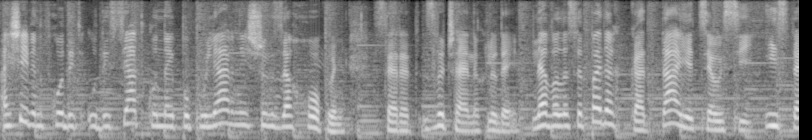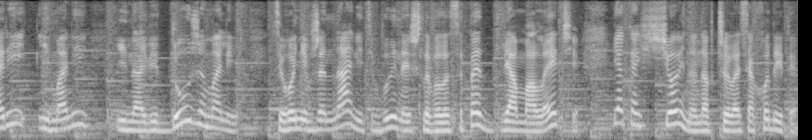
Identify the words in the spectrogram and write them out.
А ще він входить у десятку найпопулярніших захоплень серед звичайних людей. На велосипедах катаються усі і старі, і малі, і навіть дуже малі. Сьогодні вже навіть винайшли велосипед для малечі, яка щойно навчилася ходити.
